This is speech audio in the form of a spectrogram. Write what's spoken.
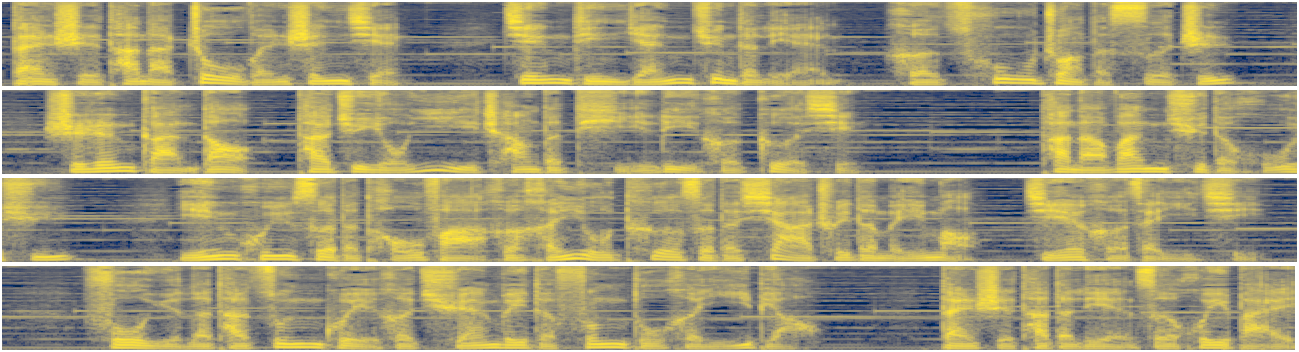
但是他那皱纹深陷。”坚定严峻的脸和粗壮的四肢，使人感到他具有异常的体力和个性。他那弯曲的胡须、银灰色的头发和很有特色的下垂的眉毛结合在一起，赋予了他尊贵和权威的风度和仪表。但是他的脸色灰白，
